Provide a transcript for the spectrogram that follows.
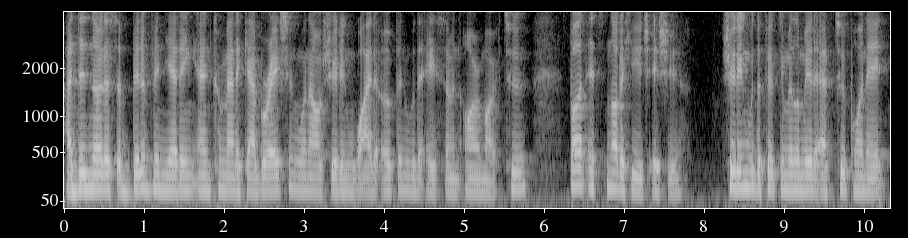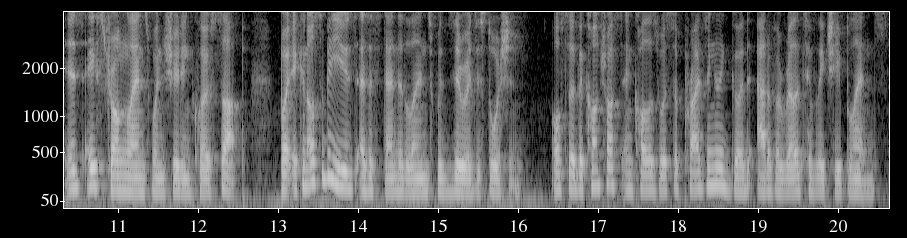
I did notice a bit of vignetting and chromatic aberration when I was shooting wide open with the a7R Mark II, but it's not a huge issue. Shooting with the 50mm f2.8 is a strong lens when shooting close up, but it can also be used as a standard lens with zero distortion. Also, the contrast and colors were surprisingly good out of a relatively cheap lens.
